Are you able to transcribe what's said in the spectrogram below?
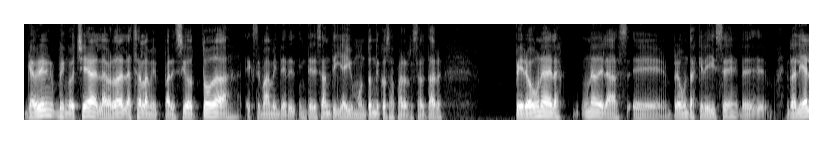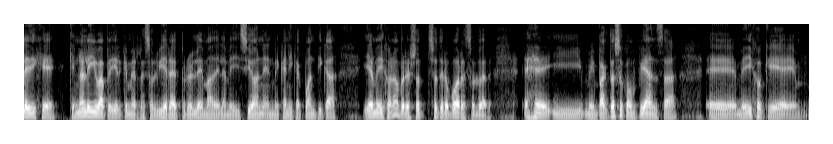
Gabriel Bengochea, la verdad, la charla me pareció toda extremadamente interesante y hay un montón de cosas para resaltar. Pero una de las, una de las eh, preguntas que le hice, en realidad le dije que no le iba a pedir que me resolviera el problema de la medición en mecánica cuántica, y él me dijo, no, pero yo, yo te lo puedo resolver. y me impactó su confianza. Eh, me dijo que mm,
